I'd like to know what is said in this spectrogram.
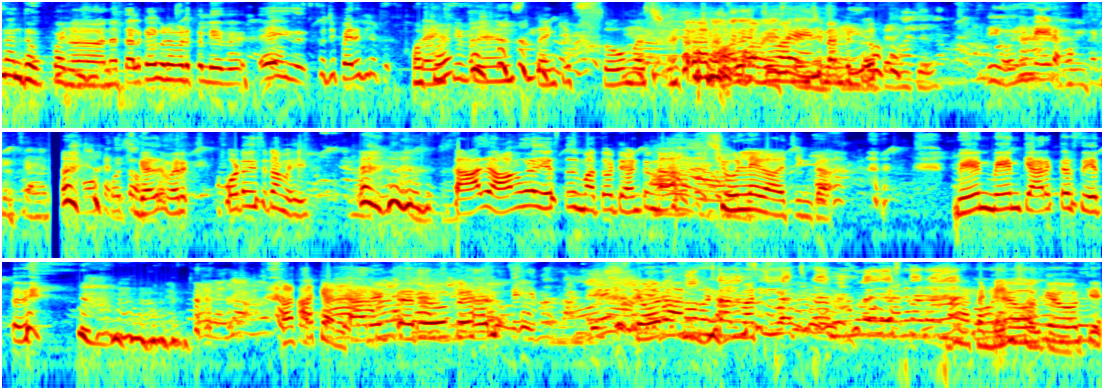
నన్ను నా తలకాయ కూడా పడతలేదు ఏయ్, కొంచెం పైన థ్యాంక్ యూ సో మచ్ గదే మరి ఫోటో తీసుకుంటామే కాదు ఆమె కూడా చేస్తుంది మాతోటి అంటున్నా. చూడలే కావచ్చు ఇంకా. Main main characters carrot character ఎవరు అనుకుంటాను ఓకే ఓకే.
